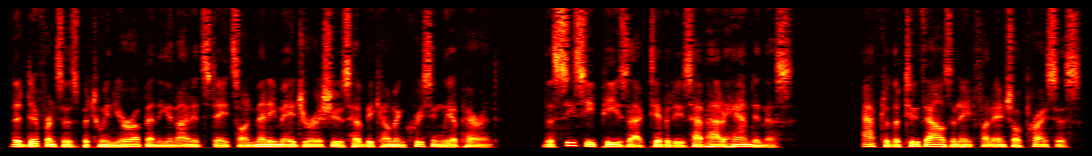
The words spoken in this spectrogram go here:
the differences between Europe and the United States on many major issues have become increasingly apparent. The CCP's activities have had a hand in this. After the 2008 financial crisis,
